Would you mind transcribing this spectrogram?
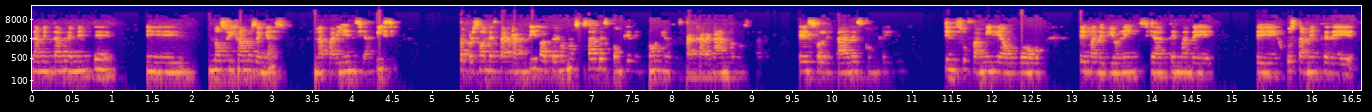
lamentablemente eh, nos fijamos en eso, en la apariencia física. Esa persona está atractiva, pero no sabes con qué demonios está cargando, no qué soledades, con qué en su familia hubo tema de violencia, tema de, justamente de,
